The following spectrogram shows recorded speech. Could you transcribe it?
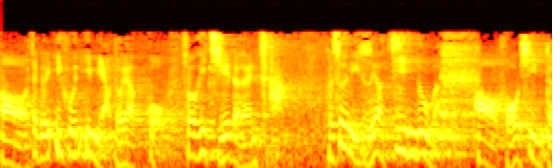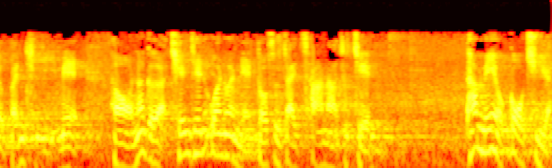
哦，这个一分一秒都要过，所以觉得很长。可是你只要进入啊，哦，佛性的本体里面，哦，那个，千千万万年都是在刹那之间，它没有过去啊，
